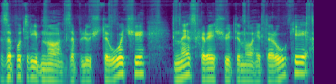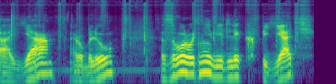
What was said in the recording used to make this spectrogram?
запотрібно заплющте очі, не схрещуйте ноги та руки, а я роблю. Зворотній відлік 5,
